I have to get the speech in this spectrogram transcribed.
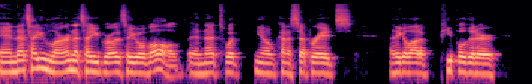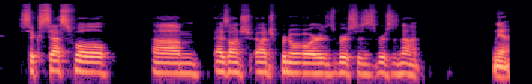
and that's how you learn that's how you grow that's how you evolve. And that's what you know kind of separates i think a lot of people that are successful um as entrepreneurs versus versus not. Yeah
